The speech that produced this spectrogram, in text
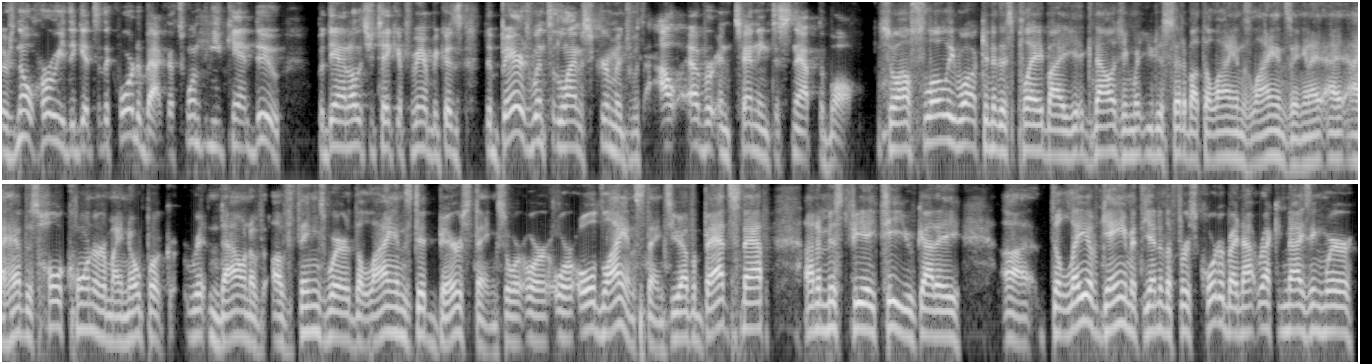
there's no hurry to get to the quarterback. That's one thing you can't do. But Dan, I'll let you take it from here because the Bears went to the line of scrimmage without ever intending to snap the ball. So I'll slowly walk into this play by acknowledging what you just said about the Lions Lionsing, and I, I, I, have this whole corner of my notebook written down of, of things where the Lions did Bears things or, or or old Lions things. You have a bad snap on a missed PAT. You've got a uh, delay of game at the end of the first quarter by not recognizing where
